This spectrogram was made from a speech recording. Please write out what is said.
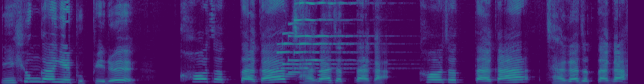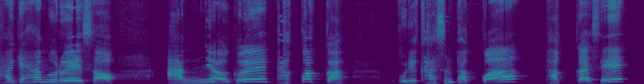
이 흉곽의 부피를 커졌다가 작아졌다가 커졌다가 작아졌다가 하게 함으로 해서 압력을 바깥과 우리 가슴팍과 바깥의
